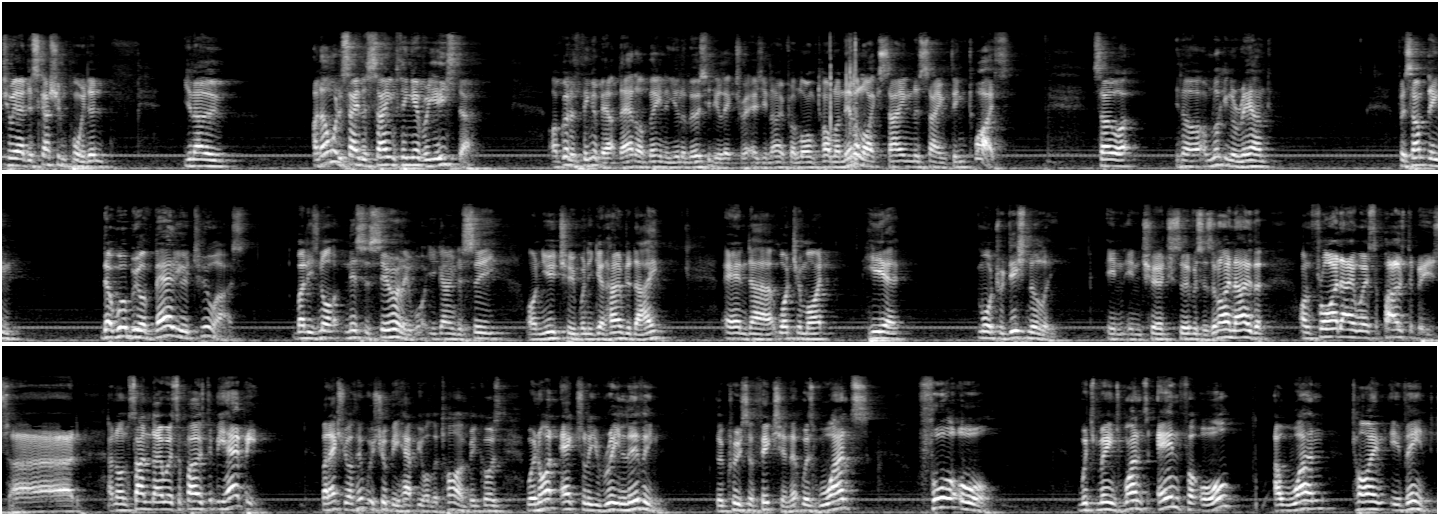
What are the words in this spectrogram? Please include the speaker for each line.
Speaker 1: to our discussion point, and you know, I don't want to say the same thing every Easter. I've got to think about that. I've been a university lecturer, as you know, for a long time. And I never like saying the same thing twice. So, uh, you know, I'm looking around for something that will be of value to us, but is not necessarily what you're going to see on YouTube when you get home today and uh, what you might hear more traditionally in, in church services. And I know that on Friday we're supposed to be sad, and on Sunday we're supposed to be happy. But actually, I think we should be happy all the time because we're not actually reliving the crucifixion. It was once for all, which means once and for all, a one time event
